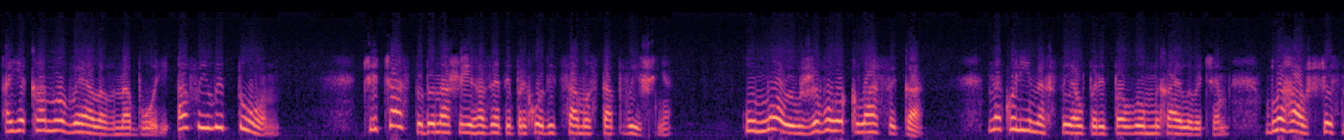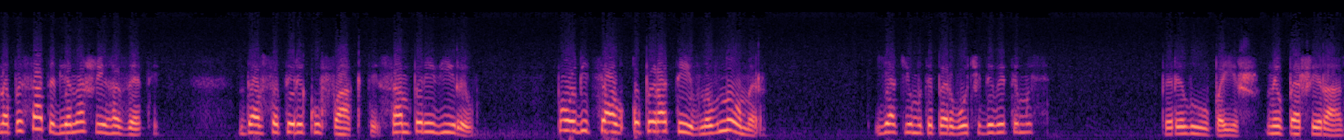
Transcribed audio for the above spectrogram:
А яка новела в наборі? А фейлетон? Чи часто до нашої газети приходить сам Остап Вишня? Умовив живого класика. На колінах стояв перед Павлом Михайловичем, благав щось написати для нашої газети. Дав сатирику факти, сам перевірив, пообіцяв оперативно в номер. Як йому тепер в очі дивитимусь? Перелупаєш, не в перший раз.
